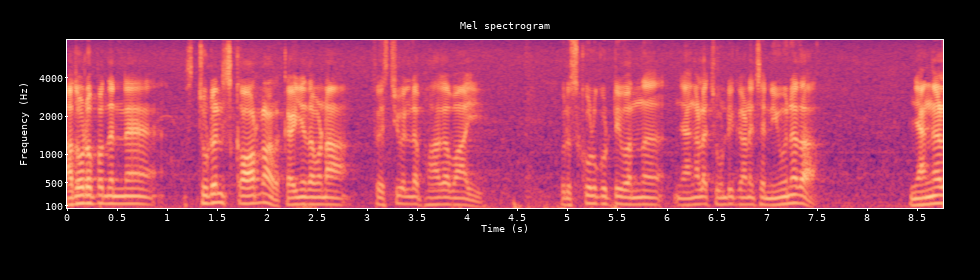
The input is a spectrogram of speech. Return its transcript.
അതോടൊപ്പം തന്നെ സ്റ്റുഡൻസ് കോർണർ കഴിഞ്ഞ തവണ ഫെസ്റ്റിവലിന്റെ ഭാഗമായി ഒരു സ്കൂൾ കുട്ടി വന്ന് ഞങ്ങളെ ചൂണ്ടിക്കാണിച്ച ന്യൂനത ഞങ്ങൾ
